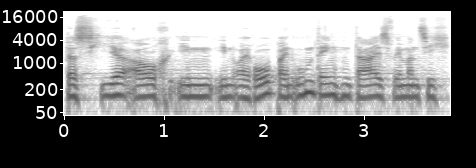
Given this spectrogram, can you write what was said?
dass hier auch in, in Europa ein Umdenken da ist, wenn man sich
